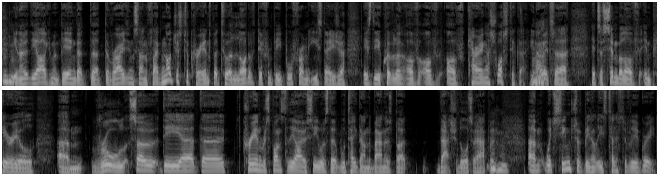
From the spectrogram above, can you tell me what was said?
You know, the argument being that, that the rising sun flag, not just to Koreans, but to a lot of different people from East Asia, is the equivalent of, of, of carrying a swastika. You know, Right. it's a, it's a symbol of imperial um, rule. So the, uh, the Korean response to the IOC was that we'll take down the banners, but that should also happen, um, which seems to have been at least tentatively agreed.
